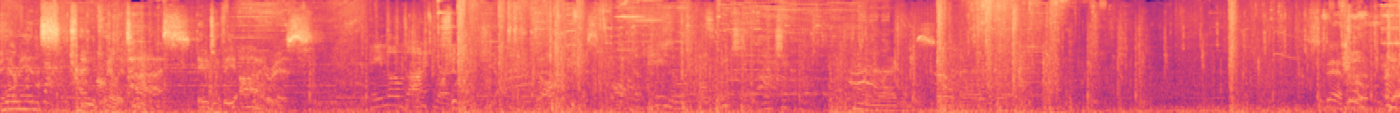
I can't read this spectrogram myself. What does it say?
Experience tranquility. Pass into the iris. Payload on. The payload has reached the checkpoint. I'm lagging so bad. Step. The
